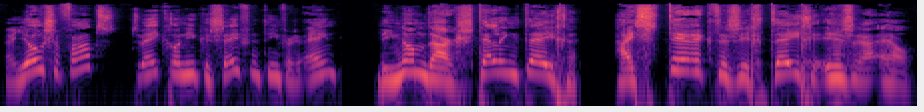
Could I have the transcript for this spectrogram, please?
En Jozefat, 2 Kronieken 17 vers 1, die nam daar stelling tegen. Hij sterkte zich tegen Israël.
